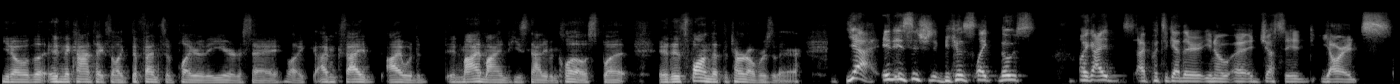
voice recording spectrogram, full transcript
you know, the in the context of like defensive player of the year to say, like, I'm excited. I I would, in my mind, he's not even close, but it is fun that the turnovers are there. Yeah, it is interesting because like those, like I, I put together, you know, adjusted yards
